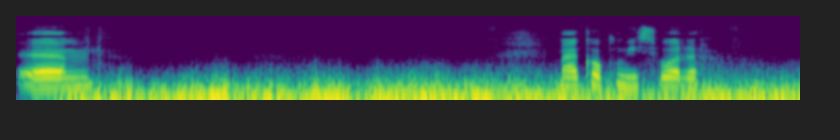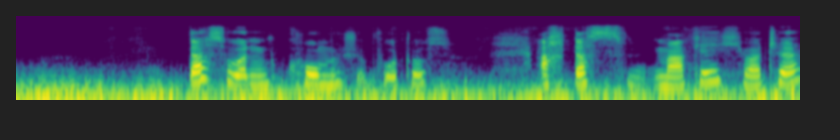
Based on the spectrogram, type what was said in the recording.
Ähm. Mal gucken, wie es wurde. Das wurden komische Fotos. Ach, das mag ich. Warte.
